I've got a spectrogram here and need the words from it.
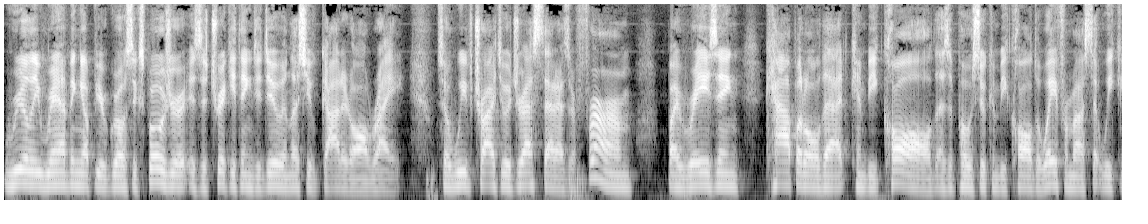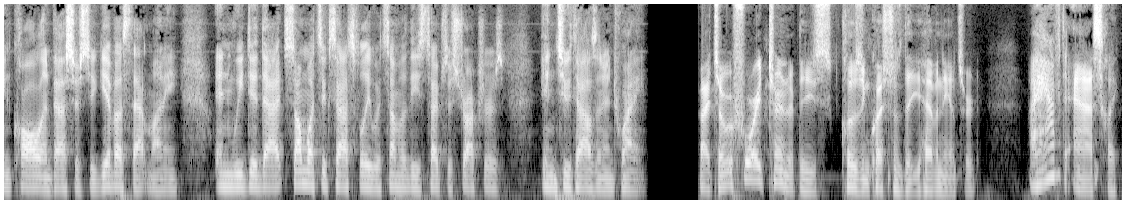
really ramping up your gross exposure is a tricky thing to do unless you've got it all right. So we've tried to address that as a firm by raising capital that can be called as opposed to can be called away from us that we can call investors to give us that money. And we did that somewhat successfully with some of these types of structures in 2020. All right. So before I turn to these closing questions that you haven't answered, I have to ask, like,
